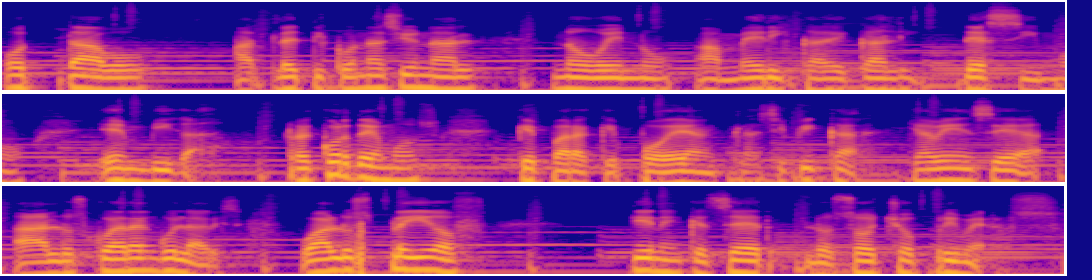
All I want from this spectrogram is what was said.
octavo Atlético Nacional, noveno América de Cali, décimo Envigado. Recordemos que para que puedan clasificar, ya bien sea a los cuadrangulares o a los playoffs, tienen que ser los ocho primeros.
